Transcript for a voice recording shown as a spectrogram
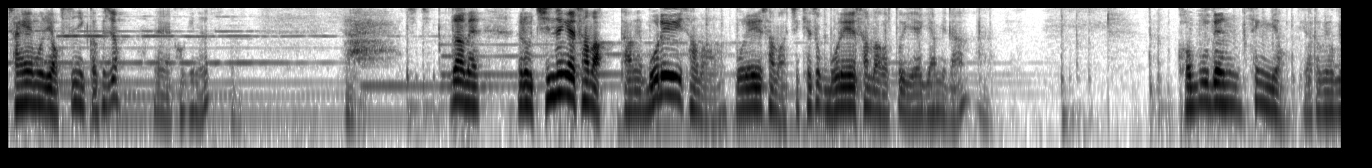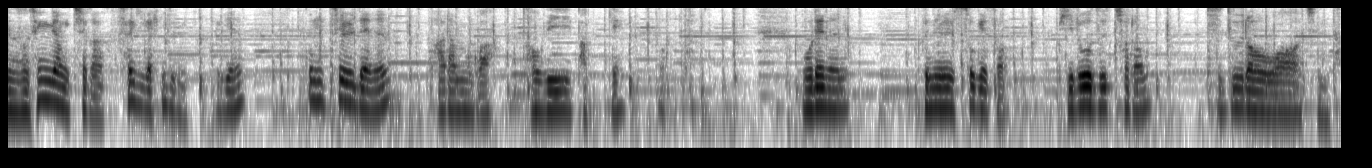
장애물이 없으니까 그죠? 네, 거기는. 야, 진짜. 그다음에 여러분 진흙의 사막, 다음에 모래의 사막, 모래의 사막. 지금 계속 모래의 사막을 또 얘기합니다. 거부된 생명. 여러분 여기서 생명체가 살기가 힘듭니다. 이게 꿈틀대는 바람과 더위밖에 없다. 모래는 그늘 속에서 비로드처럼 부드러워진다.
